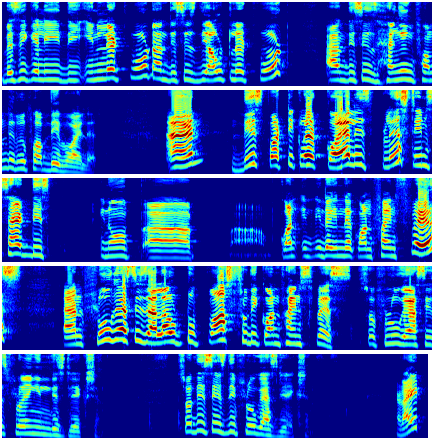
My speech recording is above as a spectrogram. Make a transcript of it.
basically the inlet port and this is the outlet port and this is hanging from the roof of the boiler. And this particular coil is placed inside this you know uh, uh, in, the, in the confined space and flue gas is allowed to pass through the confined space. So, flue gas is flowing in this direction. So, this is the flue gas direction right.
